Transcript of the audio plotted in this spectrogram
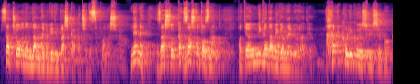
Sad ću ovo da vam dam da ga vidim baš kako će da se ponaša. Ne, ne. Zašto, ka, zašto to znam? Pa te on nikada bi ga ne bi uradio. A koliko još više Bog?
